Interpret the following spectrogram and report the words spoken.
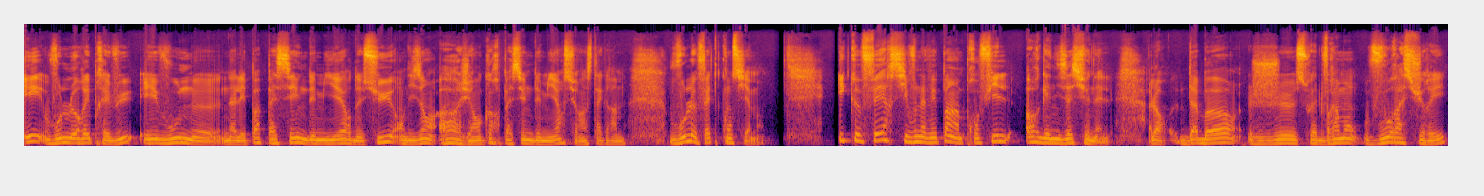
Et vous l'aurez prévu et vous n'allez pas passer une demi-heure dessus en disant Ah, oh, j'ai encore passé une demi-heure sur Instagram. Vous le faites consciemment. Et que faire si vous n'avez pas un profil organisationnel? Alors d'abord, je souhaite vraiment vous rassurer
